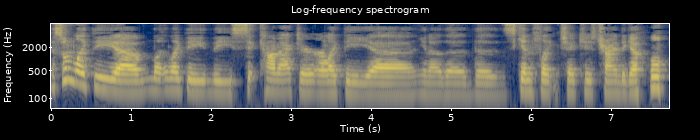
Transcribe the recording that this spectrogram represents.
it's sort of like the li- like the the sitcom actor or like the uh you know the the skin flick chick who's trying to go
